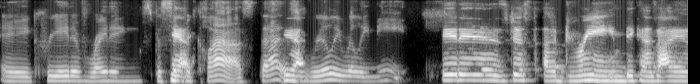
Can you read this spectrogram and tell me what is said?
a creative writing specific yeah. class. That is yeah. really, really neat. It is just a dream because I,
